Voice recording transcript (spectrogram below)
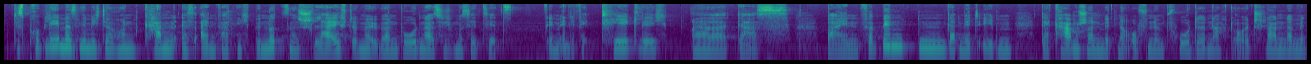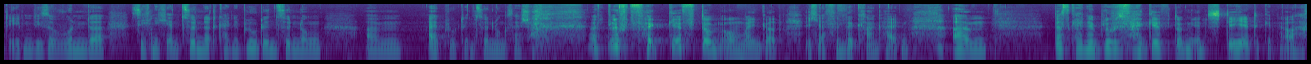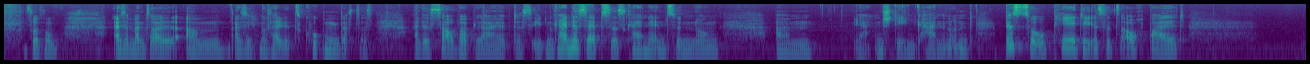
Das Problem ist nämlich, der Hund kann es einfach nicht benutzen. Es schleift immer über den Boden. Also ich muss jetzt, jetzt im Endeffekt täglich äh, das Bein verbinden, damit eben, der kam schon mit einer offenen Pfote nach Deutschland, damit eben diese Wunde sich nicht entzündet, keine Blutentzündung, ähm, äh, Blutentzündung sei schon, Blutvergiftung, oh mein Gott, ich erfinde Krankheiten, ähm, dass keine Blutvergiftung entsteht, genau, so rum. Also man soll, ähm, also ich muss halt jetzt gucken, dass das alles sauber bleibt, dass eben keine Sepsis, keine Entzündung ähm, ja, entstehen kann. Und bis zur OP, die ist jetzt auch bald,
